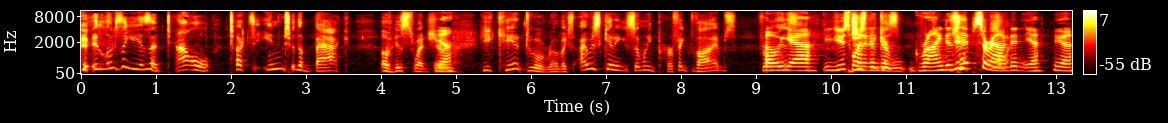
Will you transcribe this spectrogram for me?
It looks like he has a towel tucked into the back of his sweatshirt. Yeah. He can't do aerobics. I was getting so many perfect vibes from Oh this. yeah. You just Just wanted him to grind his Yeah, hips around, yeah. didn't you? Yeah.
